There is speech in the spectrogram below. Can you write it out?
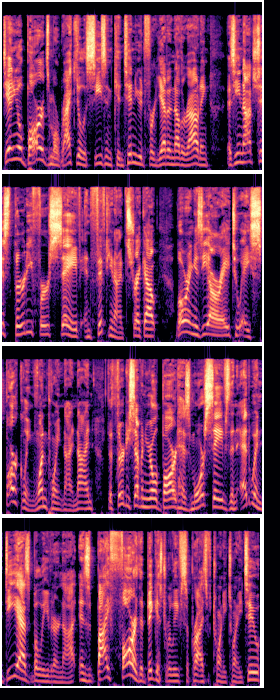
Daniel Bard's miraculous season continued for yet another outing as he notched his 31st save and 59th strikeout, lowering his ERA to a sparkling 1.99. The 37 year old Bard has more saves than Edwin Diaz, believe it or not, is by far the biggest relief surprise of 2022.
